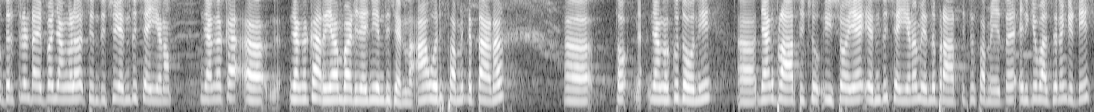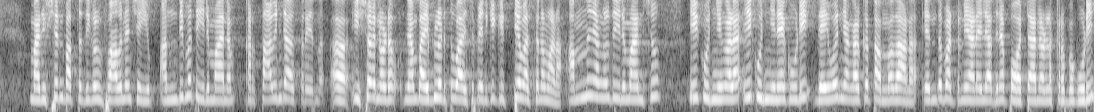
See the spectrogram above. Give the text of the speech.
ഉദരത്തിലുണ്ടായപ്പോൾ ഞങ്ങൾ ചിന്തിച്ചു എന്ത് ചെയ്യണം? ഞങ്ങൾക്ക് ഞങ്ങൾക്ക് അറിയാൻ പാടില്ല ഇനി എന്ത് ചെയ്യണം? ആ ഒരു സമയത്താണ് ഞങ്ങൾക്ക് തോന്നി. ഞാൻ പ്രാർത്ഥിച്ചു ഈശോയെ എന്ത് ചെയ്യണം എന്ന് പ്രാർത്ഥിച്ച സമയത്ത് എനിക്ക് വചനം കിട്ടി. മനുഷ്യൻ പദ്ധതികൾ വിഭാവനം ചെയ്യും. അന്തിമ തീരുമാനം കർത്താവിന്റെ അത്രയെന്ന് ഈശോ എന്നോട് ഞാൻ ബൈബിൾ എടുത്ത് വായിച്ചപ്പോൾ എനിക്ക് കിട്ടിയ വചനമാണ്. അന്ന് ഞങ്ങൾ തീരുമാനിച്ചു ഈ കുഞ്ഞുങ്ങളെ ഈ കുഞ്ഞിനെ കൂടി ദൈവം ഞങ്ങൾക്ക് തന്നതാണ്. എന്ത് പട്ടിണിയാണെങ്കിലും അതിനെ പോറ്റാനുള്ള കൃപ കൂടി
